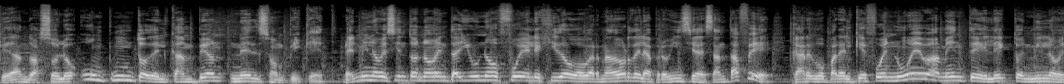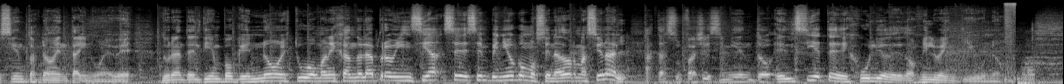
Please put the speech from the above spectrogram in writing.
quedando a solo un punto del campeón Nelson Piquet. En 1991 fue elegido gobernador de la provincia de Santa Fe, cargo para el que fue nuevamente electo en 1999. Durante el tiempo que no estuvo manejando la provincia, se desempeñó como senador nacional, hasta su fallecimiento el 7 de julio de 2021.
